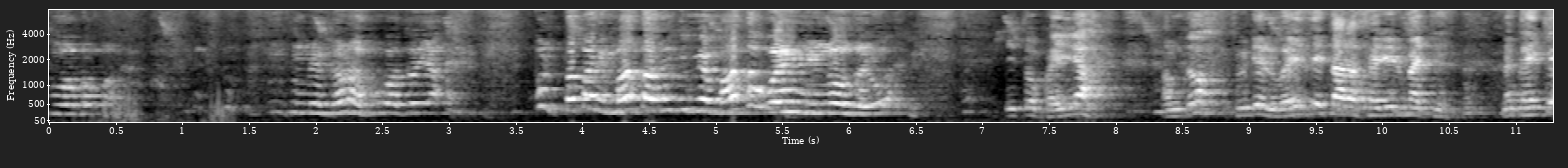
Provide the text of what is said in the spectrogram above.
બુઆ બાપા મેં ઘણા બુઆ જોયા પણ તમારી માતા નથી મેં માતા વહીની ન જોયો એ તો ભૈલા આમ તો સુડેલ વહી છે તારા શરીરમાંથી. ને કહી કે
